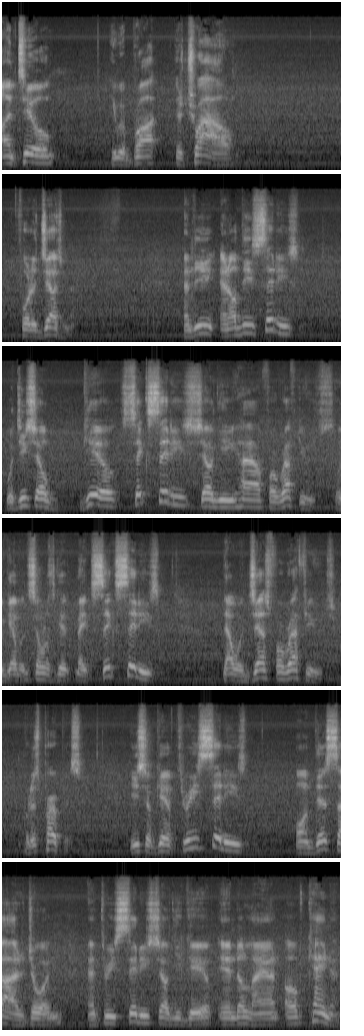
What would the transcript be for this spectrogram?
until he was brought to trial for the judgment. And the and of these cities which ye shall give, six cities shall ye have for refuge. So give so let's get make six cities that were just for refuge, for this purpose. Ye shall give three cities on this side of Jordan, and three cities shall ye give in the land of Canaan,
